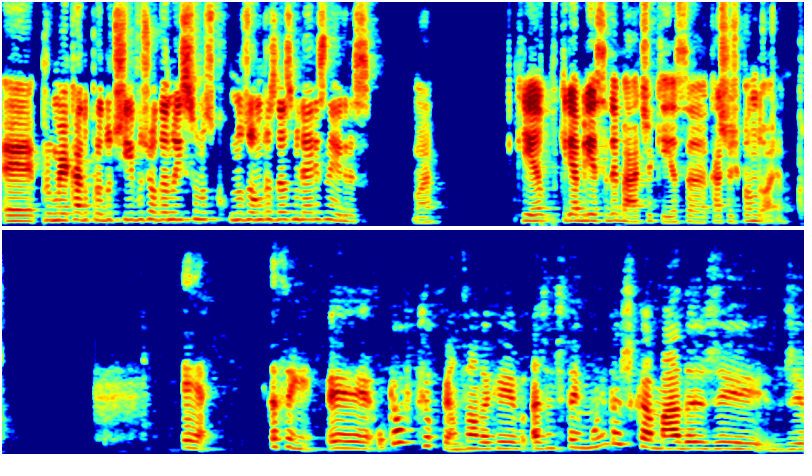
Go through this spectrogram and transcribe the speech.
é, para o mercado produtivo, jogando isso nos, nos, ombros das mulheres negras. Não é? queria, queria abrir esse debate aqui, essa caixa de Pandora. É, assim, é, o que eu fico pensando é que a gente tem muitas camadas de, de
